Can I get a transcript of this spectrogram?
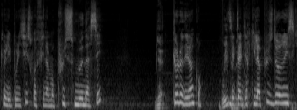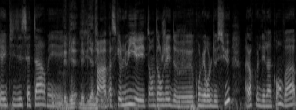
que les policiers soient finalement plus menacés Bien. que le délinquant. C'est-à-dire qu'il a plus de risques à utiliser cette arme. Et... Mais bien, mais bien enfin, parce que lui est en danger de... qu'on lui roule dessus, alors que le délinquant va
